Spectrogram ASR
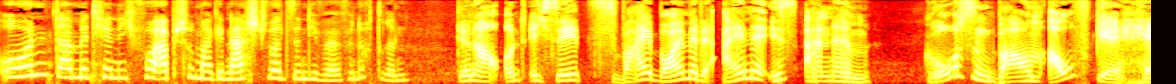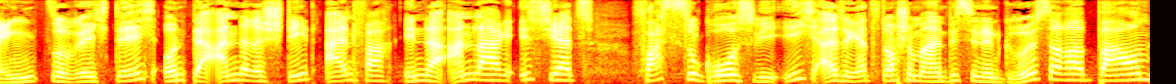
und damit hier nicht vorab schon mal genascht wird, sind die Wölfe noch drin. Genau, und ich sehe zwei Bäume. Der eine ist an einem großen Baum aufgehängt, so richtig, und der andere steht einfach in der Anlage, ist jetzt fast so groß wie ich, also jetzt doch schon mal ein bisschen ein größerer Baum.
